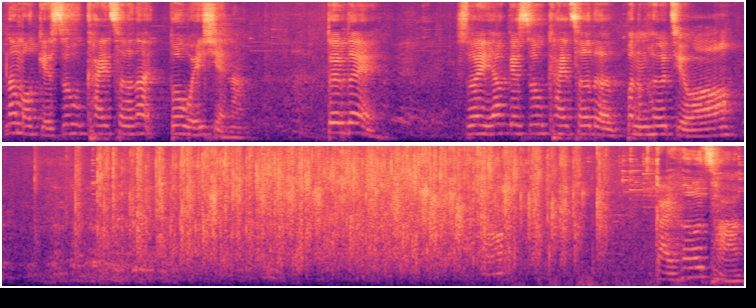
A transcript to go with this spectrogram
那么给师傅开车那多危险呐，对不对？所以要给师傅开车的不能喝酒哦。改喝茶，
